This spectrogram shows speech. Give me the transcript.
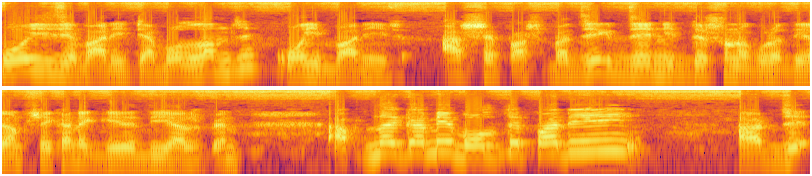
ওই যে বাড়িটা বললাম যে, ওই বাড়ির আশেপাশ বা যে যে নির্দেশনাগুলো দিলাম, সেখানে গেড়ে দিয়ে আসবেন। আপনাকে আমি বলতে পারি, আর যে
